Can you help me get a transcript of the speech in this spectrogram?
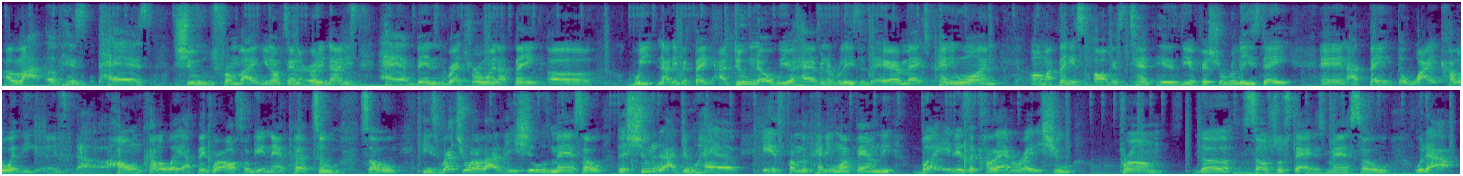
A lot of his past shoes from like, you know what I'm saying, the early 90s have been retro, and I think uh, we not even think. I do know we are having a release of the Air Max Penny One. Um, I think it's August 10th is the official release date, and I think the white colorway, the, uh, home colorway, I think we're also getting that pair too. So he's retro a lot of these shoes, man. So the shoe that I do have is from the Penny One family, but it is a collaborated shoe from the social status, man. So without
